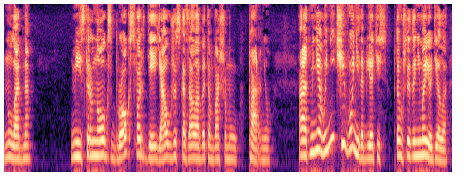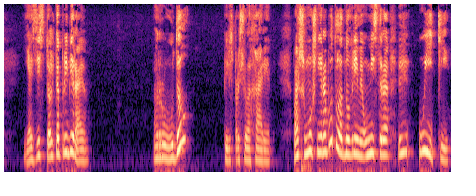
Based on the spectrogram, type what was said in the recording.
Ну, ладно. Мистер Нокс в Броксфорде, я уже сказала об этом вашему парню. А от меня вы ничего не добьетесь, потому что это не мое дело. Я здесь только прибираю. «Рудл?» — переспросила Харриет. «Ваш муж не работал одно время у мистера Уики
